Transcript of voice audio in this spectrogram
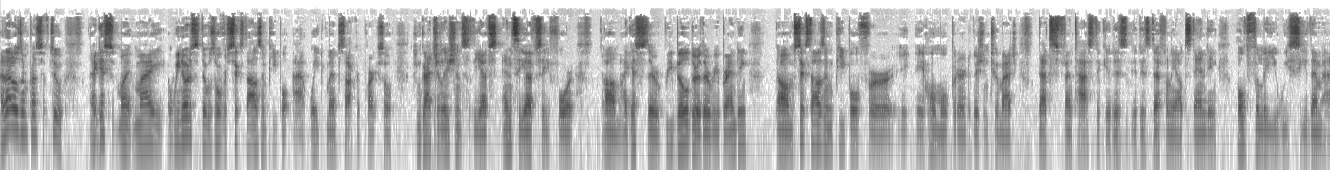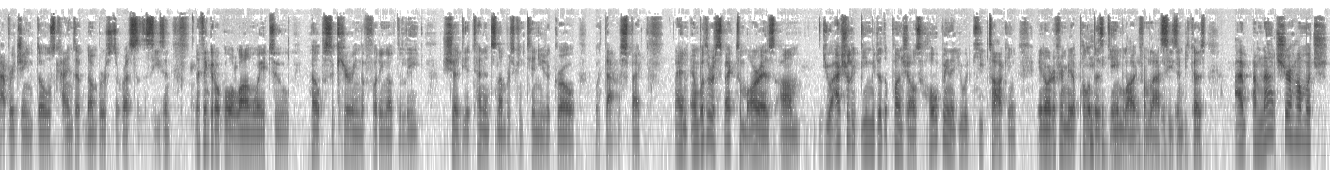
I thought it was impressive too. I guess my, my we noticed there was over six thousand people at WakeMed Soccer Park. So congratulations to the F- NCFC for um, I guess their rebuild or their rebranding. Um, six thousand people for a, a home opener Division Two match. That's fantastic. It is it is definitely outstanding. Hopefully we see them averaging those kinds of numbers the rest of the season. I think it'll go a long way to help securing the footing of the league should the attendance numbers continue to grow with that respect. And and with respect to Mares, um, you actually beat me to the punch. And I was hoping that you would keep talking in order for me to pull up his game log from last season because I'm I'm not sure how much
